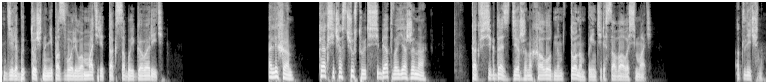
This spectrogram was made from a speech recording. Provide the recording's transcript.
Деля бы точно не позволила матери так с собой говорить. «Алихан, как сейчас чувствует себя твоя жена?» Как всегда, сдержанно холодным тоном поинтересовалась мать. «Отлично.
